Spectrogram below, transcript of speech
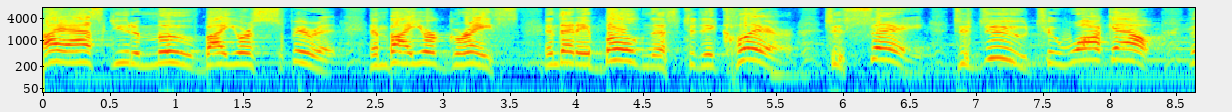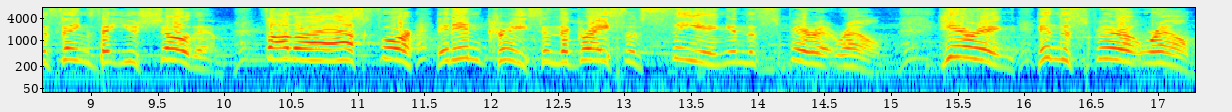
I ask you to move by your Spirit and by your grace, and that a boldness to declare, to say, to do, to walk out the things that you show them. Father, I ask for an increase in the grace of seeing in the spirit realm, hearing in the spirit realm.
